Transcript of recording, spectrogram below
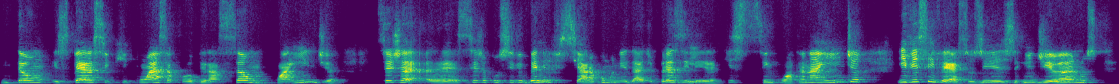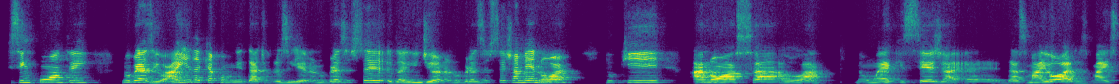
Então, espera-se que com essa cooperação com a Índia seja, é, seja possível beneficiar a comunidade brasileira que se encontra na Índia e vice-versa, os indianos que se encontrem no Brasil, ainda que a comunidade brasileira no Brasil, seja, indiana no Brasil seja menor do que a nossa lá. Não é que seja é, das maiores, mas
